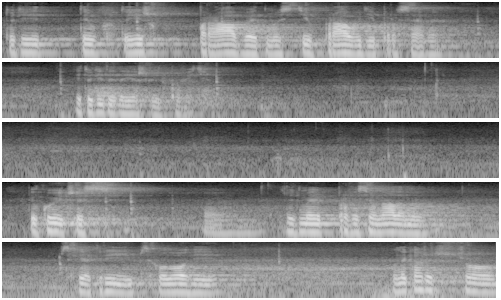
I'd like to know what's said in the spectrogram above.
тоді ти стоїш в праведності, в правді про себе. І тоді ти даєш відповідь. Спілкуючись е, з людьми, професіоналами психіатрії, психології, вони кажуть, що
